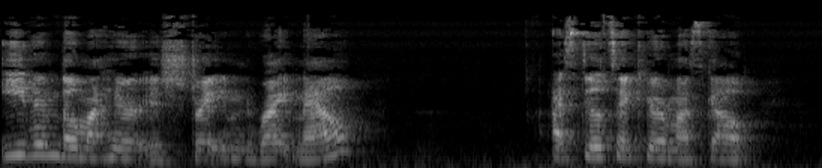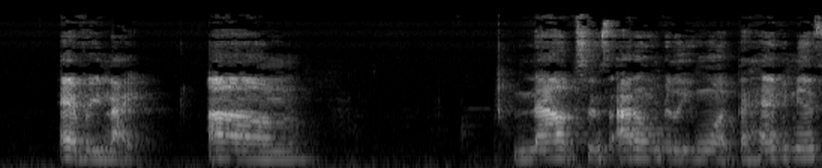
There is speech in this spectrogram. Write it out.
Even though my hair is straightened right now, I still take care of my scalp every night. Um, now, since I don't really want the heaviness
